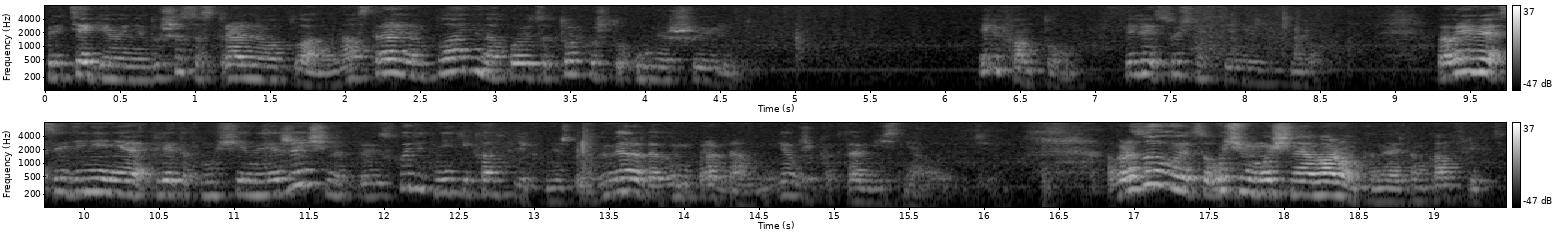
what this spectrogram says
притягивание души с астрального плана. На астральном плане находятся только что умершие люди, или фантомы, или сущности нижних миров. Во время соединения клеток мужчины и женщины происходит некий конфликт между двумя родовыми программами, я уже как-то объясняла эту тему. Образовывается очень мощная воронка на этом конфликте,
